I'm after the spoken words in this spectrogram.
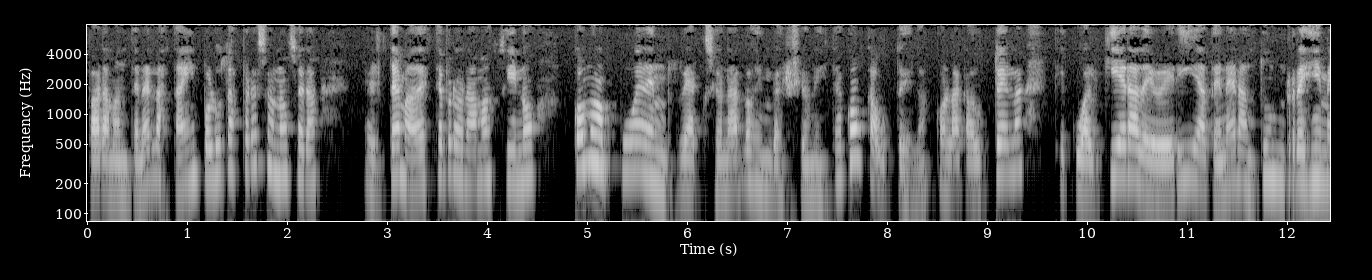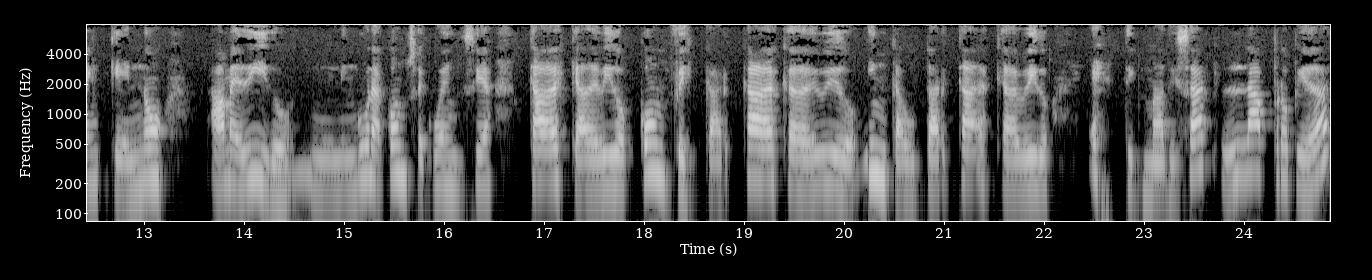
para mantenerlas tan impolutas, pero eso no será el tema de este programa, sino cómo pueden reaccionar los inversionistas con cautela, con la cautela que cualquiera debería tener ante un régimen que no ha medido ninguna consecuencia cada vez que ha debido confiscar, cada vez que ha debido incautar, cada vez que ha debido estigmatizar la propiedad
